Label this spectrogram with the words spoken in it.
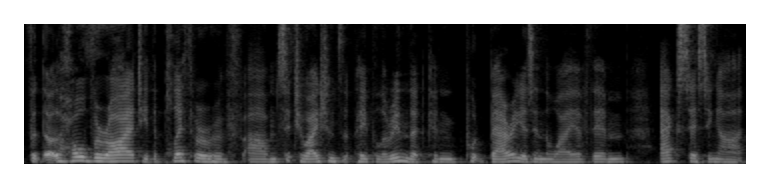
for the whole variety, the plethora of um, situations that people are in that can put barriers in the way of them accessing art.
